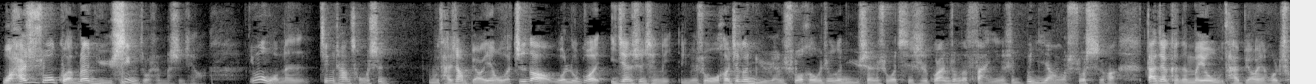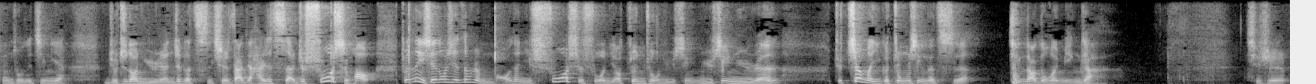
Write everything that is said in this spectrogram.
我还是说我管不了女性做什么事情啊，因为我们经常从事。舞台上表演，我知道，我如果一件事情里里面说，我和这个女人说，和我这个女生说，其实观众的反应是不一样的。说实话，大家可能没有舞台表演或者创作的经验，你就知道“女人”这个词，其实大家还是刺耳。就说实话，就那些东西都是毛的。你说是说你要尊重女性，女性、女人，就这么一个中性的词，听到都会敏感。其实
